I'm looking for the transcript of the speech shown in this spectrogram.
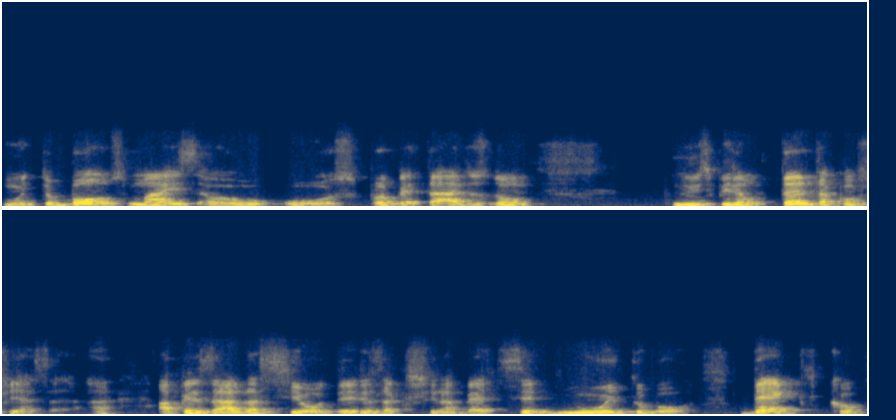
muito bons, mas os proprietários não, não inspiram tanta confiança. Apesar da CEO deles, a Cristina Beth, ser muito boa. Deco,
